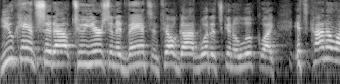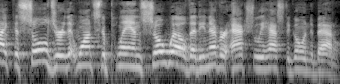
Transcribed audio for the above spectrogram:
You can't sit out two years in advance and tell God what it's going to look like. It's kind of like the soldier that wants to plan so well that he never actually has to go into battle.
